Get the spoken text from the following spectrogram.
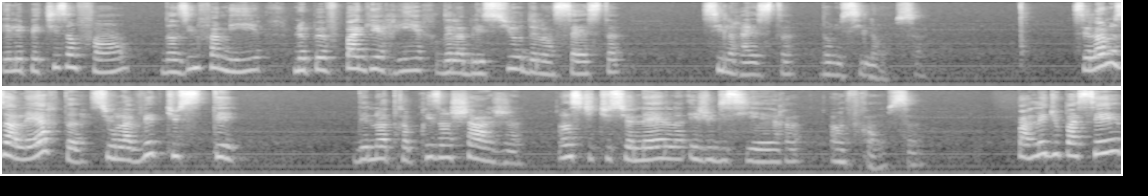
et les petits-enfants dans une famille ne peuvent pas guérir de la blessure de l'inceste s'ils restent dans le silence. Cela nous alerte sur la vétusté de notre prise en charge institutionnelle et judiciaire en France. Parler du passé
